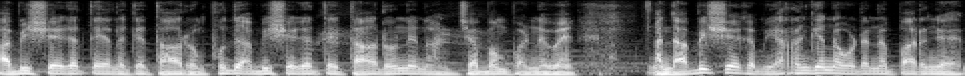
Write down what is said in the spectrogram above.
அபிஷேகத்தை எனக்கு தாரும். புது அபிஷேகத்தை தாரும்னு நான் ஜெபம் பண்ணுவேன். அந்த அபிஷேகம் இறங்கின உடனே பாருங்கள்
